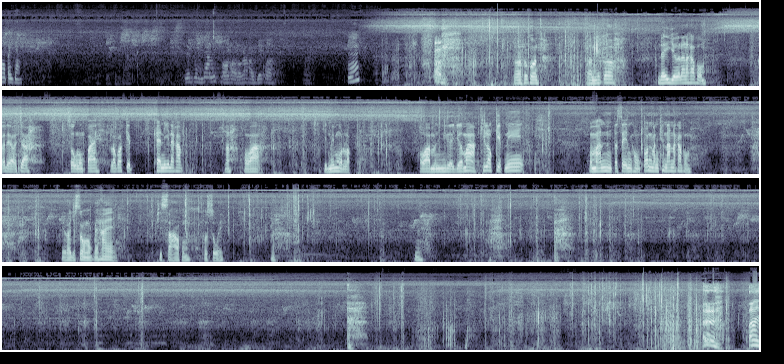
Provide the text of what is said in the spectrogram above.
องเอาไปยเรียนกลุ่มย่านไม่พอเปล่าเราก็เอาเยอะกว่าำหืมก็ทุกคน ตอนนี้ก็ได้เยอะแล้วนะครับผม ก็เดี๋ยวจะส่งลงไป เราก็เก็บแค่นี้นะครับนะเพราะว่ากินไม่หมดหรอก เพราะว่ามันเหลือเยอะมากที่เราเก็บนี้ประมาณหนึ่งเปอร์เซ็นของต้นมันแค่นั้นนะครับผม ดี๋ยวเราจะส่งลงไปให้พี่สาวผมคนสวยนะ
